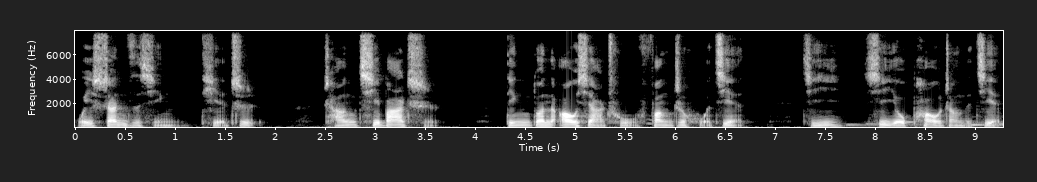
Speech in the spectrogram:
为山字形，铁制，长七八尺。顶端的凹下处放置火箭，即系有炮仗的箭，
